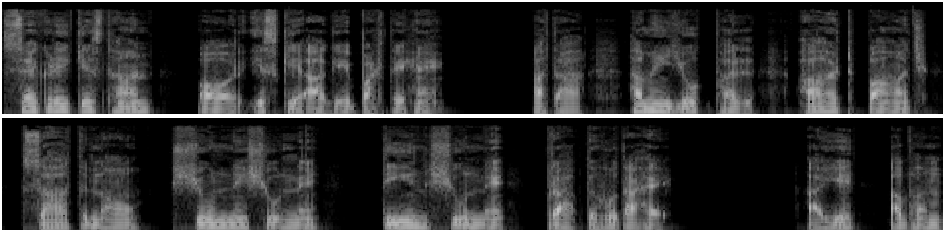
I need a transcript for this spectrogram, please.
सैकड़े के स्थान और इसके आगे बढ़ते हैं। अतः हमें योगफल आठ, पाँच, सात, नौ, शून्य शून्य, तीन, शून्य प्राप्त होता है। आइए अब हम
